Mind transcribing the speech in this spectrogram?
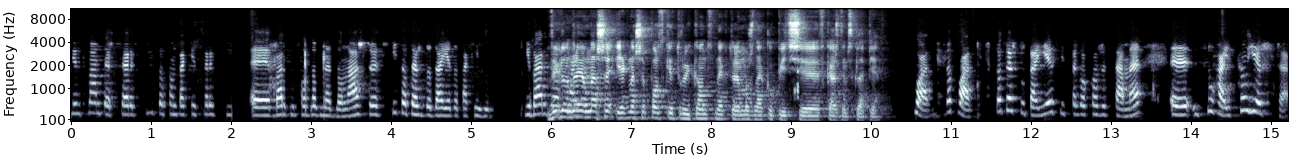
więc mam też serki, to są takie serki e, bardzo podobne do naszych i to też dodaje do takiej zupy. Wyglądają fajnie. nasze, jak nasze polskie trójkątne, które można kupić e, w każdym sklepie. Dokładnie, dokładnie. To też tutaj jest i z tego korzystamy. E, słuchaj, co jeszcze?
